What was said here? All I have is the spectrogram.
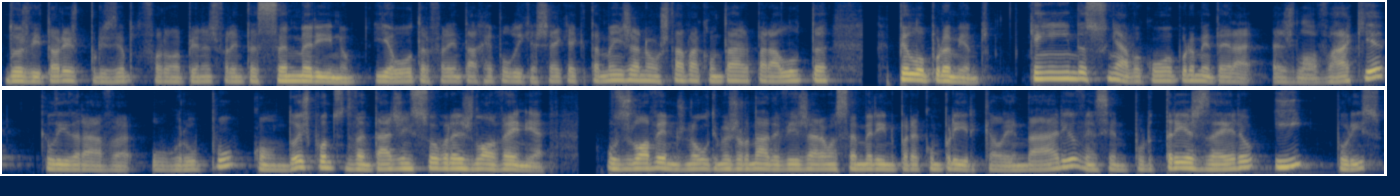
Duas vitórias, por exemplo, foram apenas frente a San Marino e a outra frente à República Checa, que também já não estava a contar para a luta pelo apuramento. Quem ainda sonhava com o apuramento era a Eslováquia, que liderava o grupo, com dois pontos de vantagem sobre a Eslovénia. Os eslovenos na última jornada viajaram a San Marino para cumprir calendário, vencendo por 3-0 e, por isso,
